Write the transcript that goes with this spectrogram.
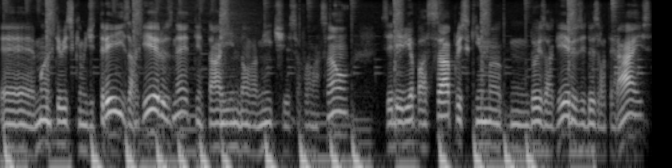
é, manter o esquema de três zagueiros, né? Tentar aí novamente essa formação. Se ele iria passar para o esquema com dois zagueiros e dois laterais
